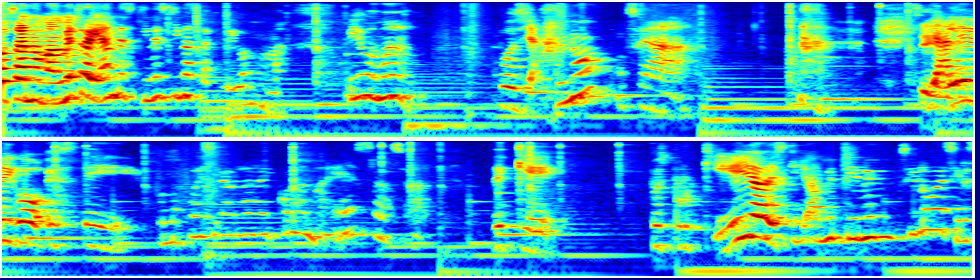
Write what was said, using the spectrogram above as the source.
O sea, nomás me traían de esquina a esquina hasta que le digo a mamá, oye mamá, pues ya no, o sea, sí. ya le digo, este, pues no puedes ir a hablar ahí con la maestra, o sea, de que, pues porque ella, es que ya me tienen, sí lo voy a decir,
